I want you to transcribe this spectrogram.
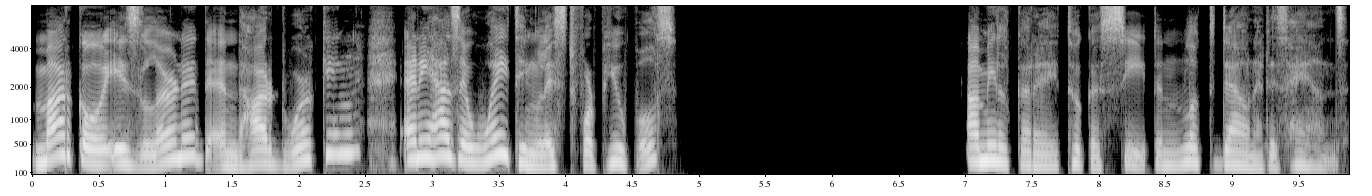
Marco is learned and hard-working, and he has a waiting list for pupils. Amilcare took a seat and looked down at his hands.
